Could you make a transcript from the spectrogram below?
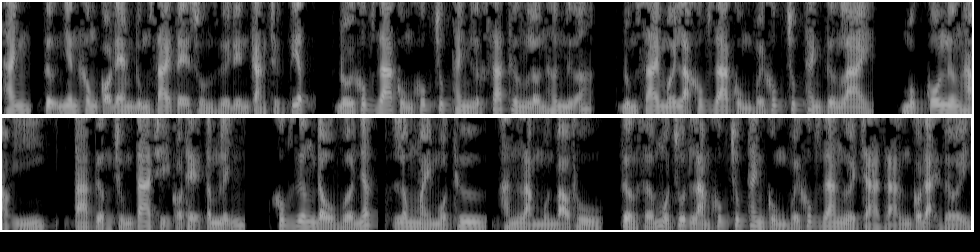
thanh, tự nhiên không có đem đúng sai tệ xuống dưới đến càng trực tiếp, đối khúc gia cùng khúc trúc thanh lực sát thương lớn hơn nữa, đúng sai mới là khúc gia cùng với khúc trúc thanh tương lai, mục cô nương hảo ý, ta tưởng chúng ta chỉ có thể tâm lĩnh, khúc dương đầu vừa nhấc, lông mày một thư, hắn làm muốn báo thù, tưởng sớm một chút làm khúc trúc thanh cùng với khúc gia người trả giá ứng có đại giới,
